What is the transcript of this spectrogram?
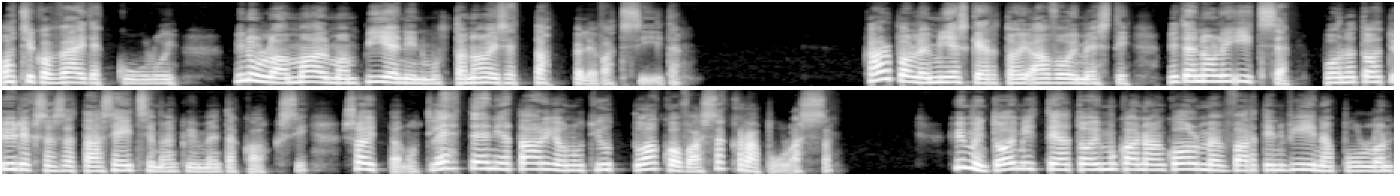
Otsikon väite kuului, minulla on maailman pienin, mutta naiset tappelevat siitä. Karpolle mies kertoi avoimesti, miten oli itse vuonna 1972 soittanut lehteen ja tarjonnut juttua kovassa krapulassa. Hymyn toimittaja toi mukanaan kolmen vartin viinapullon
